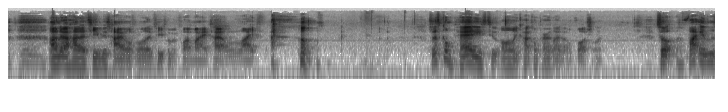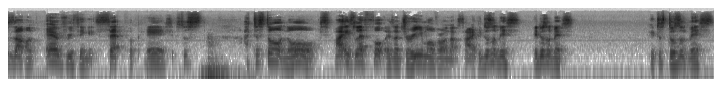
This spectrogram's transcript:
I've never had a team this high overall in FIFA before in my entire life. So let's compare these two. Oh, you can't compare it like that, unfortunately. So Fati loses out on everything except for pace. It's just, I just don't know. Fati's left foot is a dream over on that side. He doesn't miss. He doesn't miss. He just doesn't miss.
